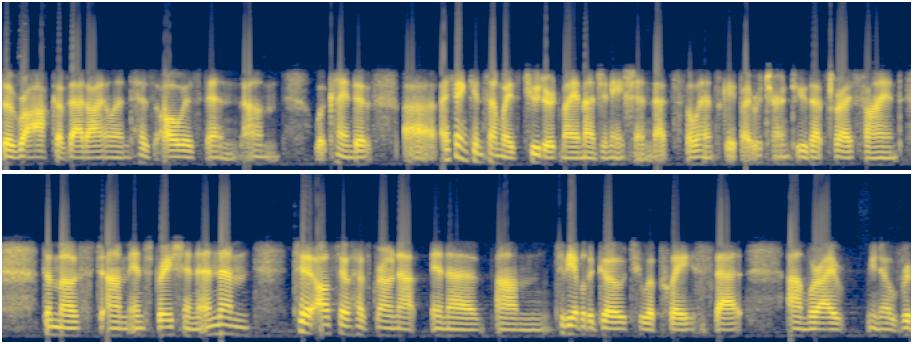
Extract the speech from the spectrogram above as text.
the rock of that island has always been um, what kind of uh, I think in some ways tutored my imagination. That's the landscape I return to. That's where I find the most um, inspiration. And then to also have grown up in a um, to be able to go to a place that um, where I you know, re-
